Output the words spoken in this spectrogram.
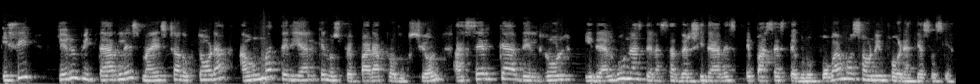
Y sí, quiero invitarles, maestra doctora, a un material que nos prepara producción acerca del rol y de algunas de las adversidades que pasa este grupo. Vamos a una infografía social.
